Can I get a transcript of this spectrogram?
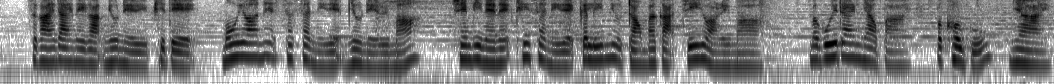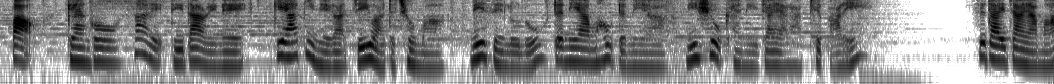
။စကိုင်းတိုင်းတွေကမြို့နယ်တွေဖြစ်တဲ့မုံရွာနဲ့ဆက်ဆက်နေတဲ့မြို့နယ်တွေမှာ ချင်းပြည်နယ်နဲ့ထိစပ်နေတဲ့ကလေးမြို့တောင်ဘက်ကကြေးရွာတွေမှာမကွေးတိုင်းမြောက်ပိုင်းပခုတ်ကူမြိုင်ပေါက်ဂံကောစတဲ့ဒေသတွေနဲ့ကယားပြည်နယ်ကကြေးရွာတချို့မှာနေ့စဉ်လိုလိုတနေရာမဟုတ်တနေရာမီးရှို့ခံနေကြရတာဖြစ်ပါတယ်။စစ်တိုက်ကြရမှာ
